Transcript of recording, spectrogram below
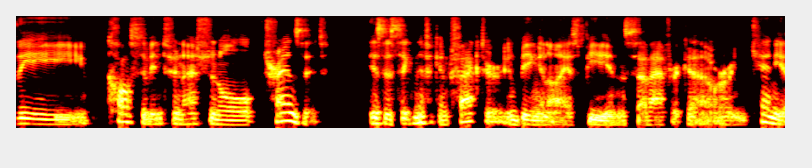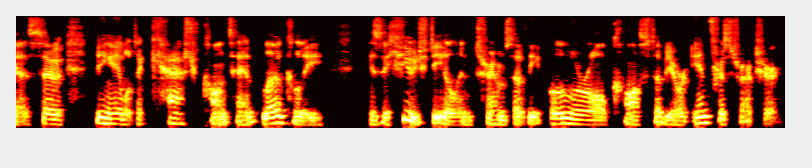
the cost of international transit is a significant factor in being an ISP in South Africa or in Kenya. So being able to cache content locally is a huge deal in terms of the overall cost of your infrastructure.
